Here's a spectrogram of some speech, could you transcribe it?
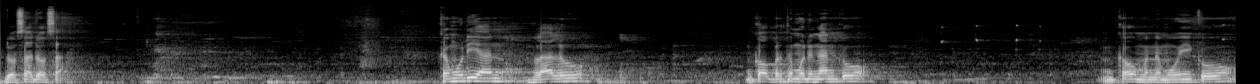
Dosa-dosa. Kemudian lalu engkau bertemu denganku. Engkau menemuiku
